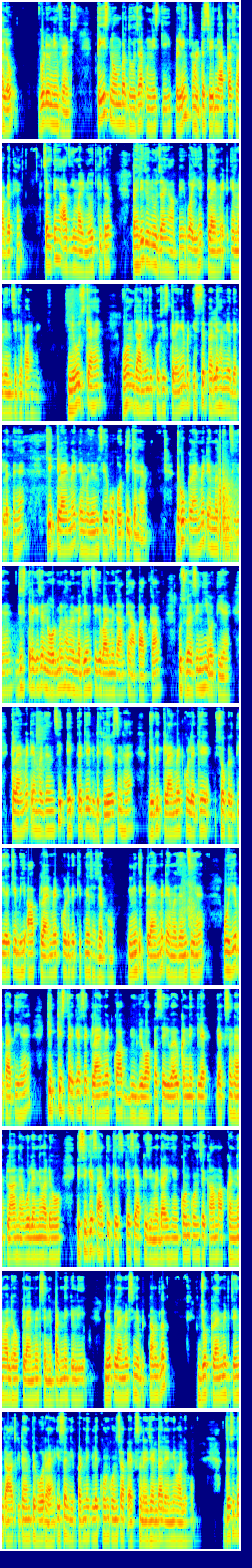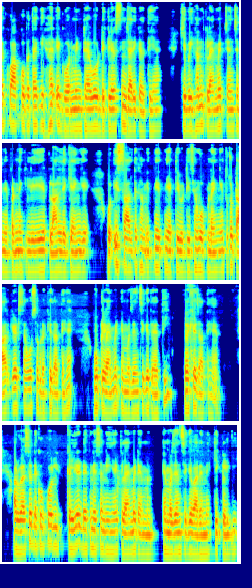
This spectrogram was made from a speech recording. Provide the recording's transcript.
Hello, good evening friends. 30 नवंबर 2019 की prelims bulletin series में आपका स्वागत है। चलते हैं आज की हमारी न्यूज़ की तरफ़। पहली जो न्यूज़ है यहाँ पे, वह यह है क्लाइमेट इमरजेंसी के बारे में। न्यूज़ क्या है, वो हम जानने की कोशिश करेंगे, बट इससे पहले हम ये देख लेते हैं कि क्लाइमेट इमरजेंसी वो होती क्या है। देखो क्लाइमेट इमरजेंसी है। जिस तरीके से नॉर्मल हम इमरजेंसी के बारे में जानते हैं आपातकाल, कुछ वैसी नहीं होती है। क्लाइमेट इमरजेंसी एक तरह की एक डिक्लेरेशन है, जो कि क्लाइमेट को लेके शो करती है कि भाई आप क्लाइमेट को लेके कितने सजग हो। यानी कि क्लाइमेट इमरजेंसी है, वो ये बताती है कि किस तरीके से क्लाइमेट को आप वापस से रिवाइव करने के लिए एक्शन है प्लान है, वो लेने वाले हो। इसी के साथ ही कैसे कैसे आपकी ज़िम्मेदारी है कौन कौन से काम आप करने वाले हो क्लाइमेट से निपटने के लिए। मतलब क्लाइमेट से निपटना मतलब जो क्लाइमेट चेंज आज के टाइम पे हो रहा है इससे निपटने के लिए कौन कौन से आप एक्शन एजेंडा लेने वाले हो? जैसे देखो, आपको पता है कि हर एक गवर्नमेंट है, वो डिक्लेरेशन जारी करती है कि भाई हम क्लाइमेट चेंज से निपटने के लिए ये प्लान लेके आएँगे और इस साल तक हम इतनी इतनी एक्टिविटीज़ हैं वो अपनाएँगे। तो जो टारगेट्स हैं वो सब रखे जाते हैं, वो क्लाइमेट इमरजेंसी के तहत ही रखे जाते हैं। और वैसे देखो, कोई क्लियर डेफिनेशन नहीं है क्लाइमेट इमरजेंसी के बारे में कि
